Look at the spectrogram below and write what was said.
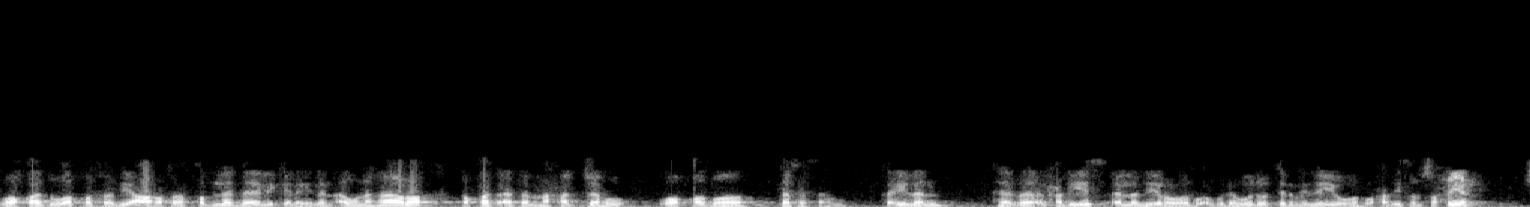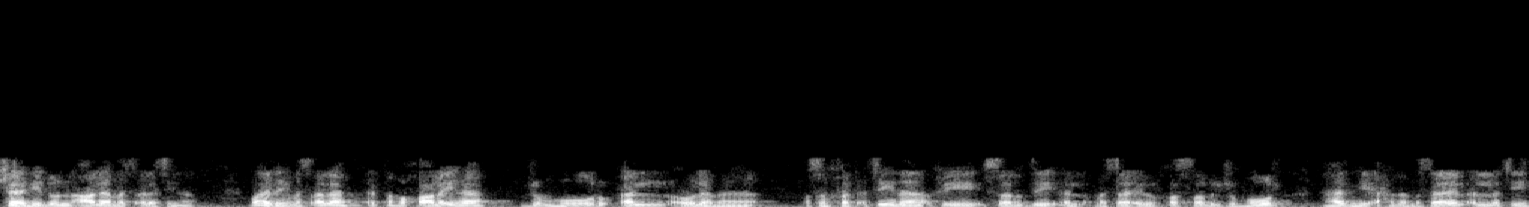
وقد وقف بعرفة قبل ذلك ليلا أو نهارا فقد أتم حجه وقضى تفثه. فإذا هذا الحديث الذي رواه أبو داود والترمذي وهو حديث صحيح شاهد على مسألتنا. وهذه مسألة اتفق عليها جمهور العلماء. وسوف تأتينا في سرد المسائل الخاصة بالجمهور. هذه أحد المسائل التي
